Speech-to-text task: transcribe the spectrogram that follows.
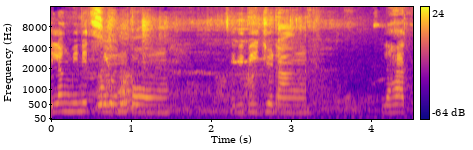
Ilang minutes yun kung ibibidyo ng lahat.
